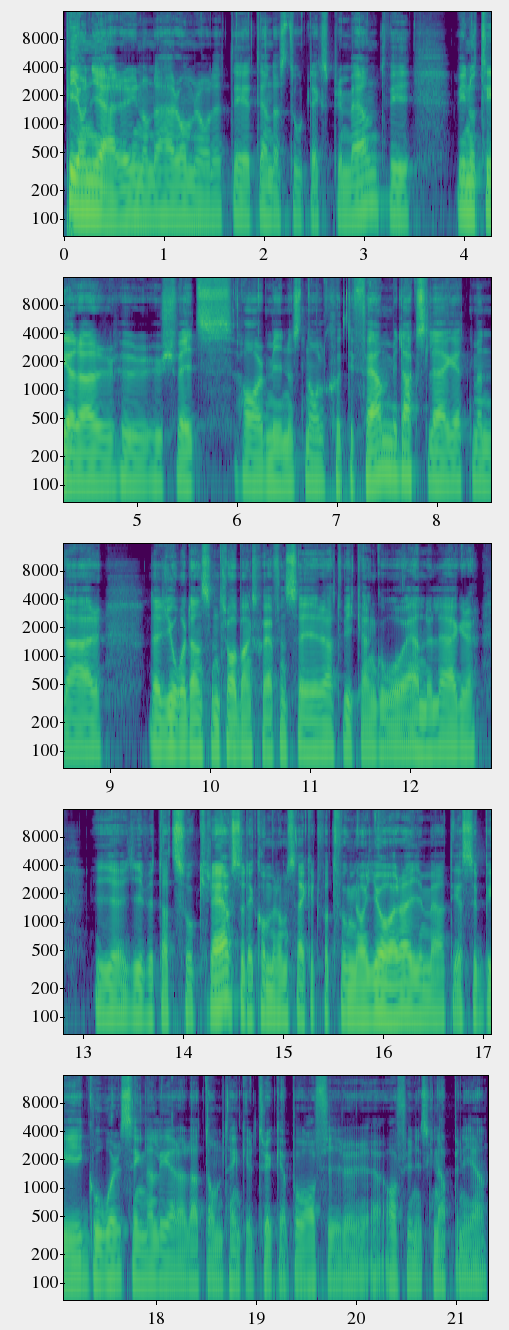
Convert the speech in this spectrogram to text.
pionjärer inom det här området. Det är ett enda stort experiment. Vi, vi noterar hur, hur Schweiz har minus 0,75 i dagsläget men där, där Jordan, centralbankschefen, säger att vi kan gå ännu lägre givet att så krävs och det kommer de säkert vara tvungna att göra i och med att ECB igår signalerade att de tänker trycka på avfyr, avfyrningsknappen igen.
